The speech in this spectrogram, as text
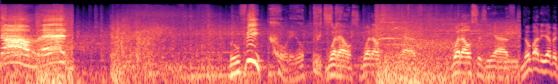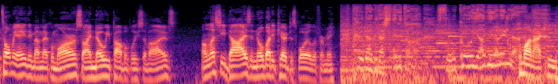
Nah, man! Luffy? What else? What else does he have? What else does he have? Nobody's ever told me anything about Mechamaru, so I know he probably survives. Unless he dies and nobody cared to spoil it for me. Come on, Aki.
